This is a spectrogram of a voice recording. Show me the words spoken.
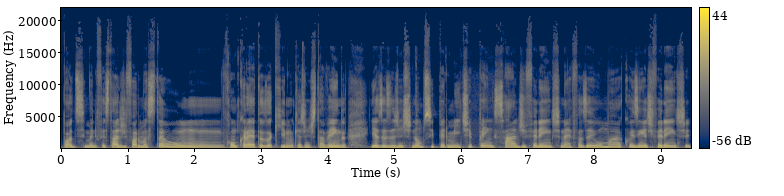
pode se manifestar de formas tão concretas aqui no que a gente está vendo, e às vezes a gente não se permite pensar diferente, né? Fazer uma coisinha diferente.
